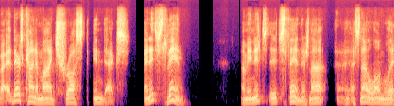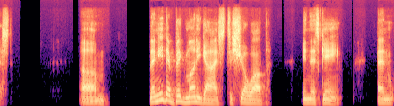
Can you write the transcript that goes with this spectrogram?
uh, there's kind of my trust index and it's thin. I mean it's it's thin. There's not uh, it's not a long list. Um they need their big money guys to show up in this game. And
